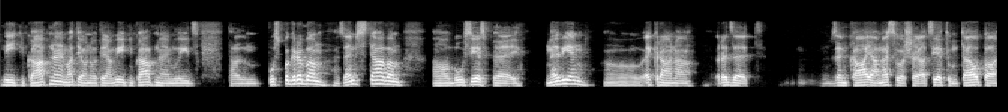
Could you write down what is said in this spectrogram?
vītņu kāpnēm, atjaunotajām vītņu kāpnēm līdz tādam puspagrabam, zemes stāvam būs iespēja nevien ekrānā redzēt zem kājām esošajā cietuma telpā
